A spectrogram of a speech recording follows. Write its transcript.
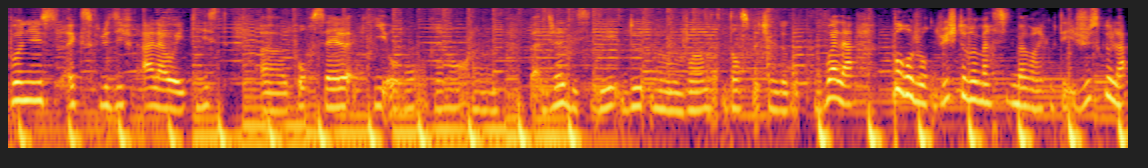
bonus exclusif à la waitlist pour celles qui auront vraiment bah, déjà décidé de me rejoindre dans ce coaching de groupe. Voilà pour aujourd'hui. Je te remercie de m'avoir écouté jusque-là.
